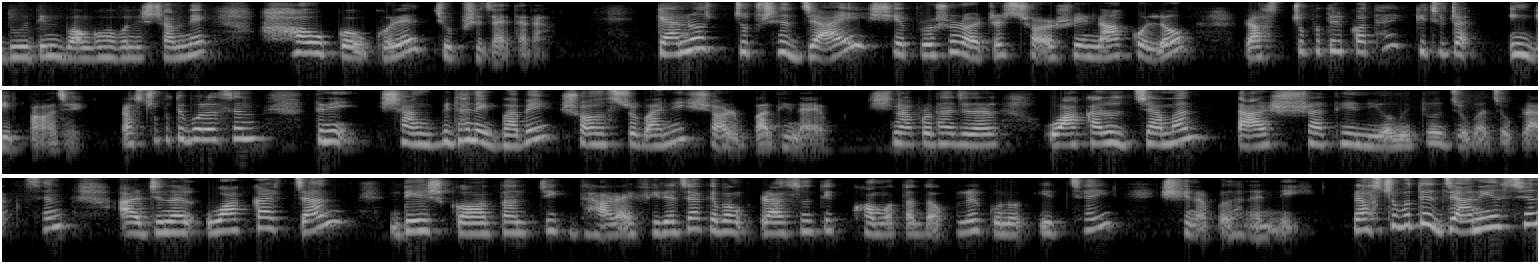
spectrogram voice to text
দুই দিন বঙ্গভবনের সামনে হাউকাউ করে চুপসে যায় তারা। কেন চুপসে যায় সে প্রশ্ন রয়টার্স সরাসরি না করলেও রাষ্ট্রপতির কথায় কিছুটা ইঙ্গিত পাওয়া যায়। রাষ্ট্রপতি বলেছেন, তিনি সাংবিধানিকভাবে সশস্ত্র বাহিনীর সর্বাধিনায়ক। সেনাপ্রধান জেনারেল ওয়াকারুজ্জামান তার সাথে নিয়মিত যোগাযোগ রাখছেন। আর জেনারেল ওয়াকার চান দেশ গণতান্ত্রিক ধারায় ফিরে যাক এবং রাজনৈতিক ক্ষমতা দখলের কোনো ইচ্ছাই সেনাপ্রধানের নেই। রাষ্ট্রপতি জানিয়েছেন,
